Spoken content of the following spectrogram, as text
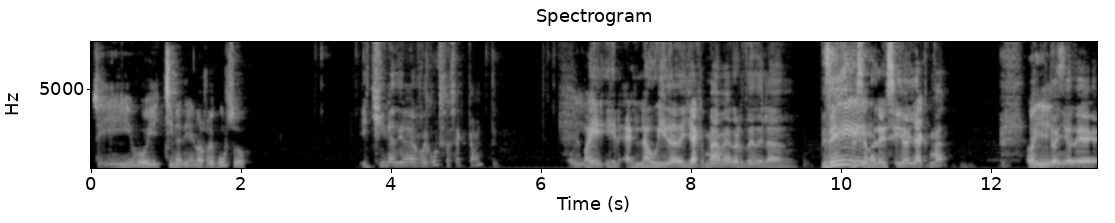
Sí, y China tiene los recursos. Y China tiene el recurso exactamente. Oye, Oye, y en la huida de Jack Ma, me acordé de la Sí. desaparecido Jack Ma, oye, el, dueño sí. de,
